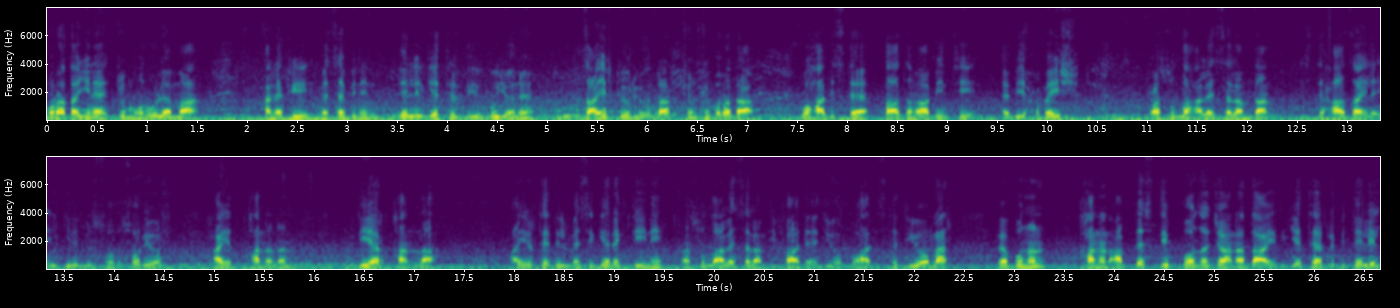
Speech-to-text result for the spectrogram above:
burada yine cumhur ulema Hanefi mezhebinin delil getirdiği bu yönü zayıf görüyorlar. Çünkü burada bu hadiste Fatıma binti Ebi Hubeyş Resulullah Aleyhisselam'dan istihaza ile ilgili bir soru soruyor. Hayır kanının diğer kanla ayırt edilmesi gerektiğini Resulullah Aleyhisselam ifade ediyor bu hadiste diyorlar. Ve bunun kanın abdesti bozacağına dair yeterli bir delil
